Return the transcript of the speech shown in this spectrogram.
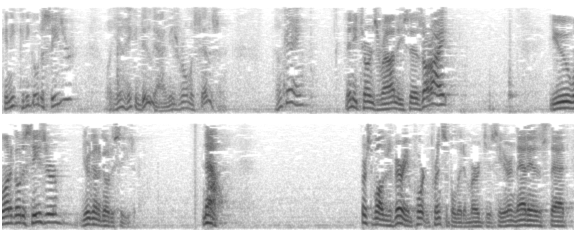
Can he, can he go to Caesar? Well, yeah, he can do that. I mean, he's a Roman citizen. Okay. Then he turns around and he says, all right, you want to go to Caesar? You're going to go to Caesar. Now, First of all, there's a very important principle that emerges here, and that is that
